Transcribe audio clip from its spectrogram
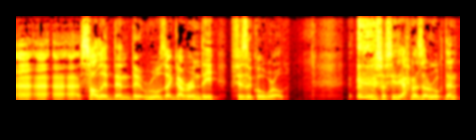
uh, uh, uh, solid than the rules that govern the physical world. so, Sidi Ahmad Zarruq then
